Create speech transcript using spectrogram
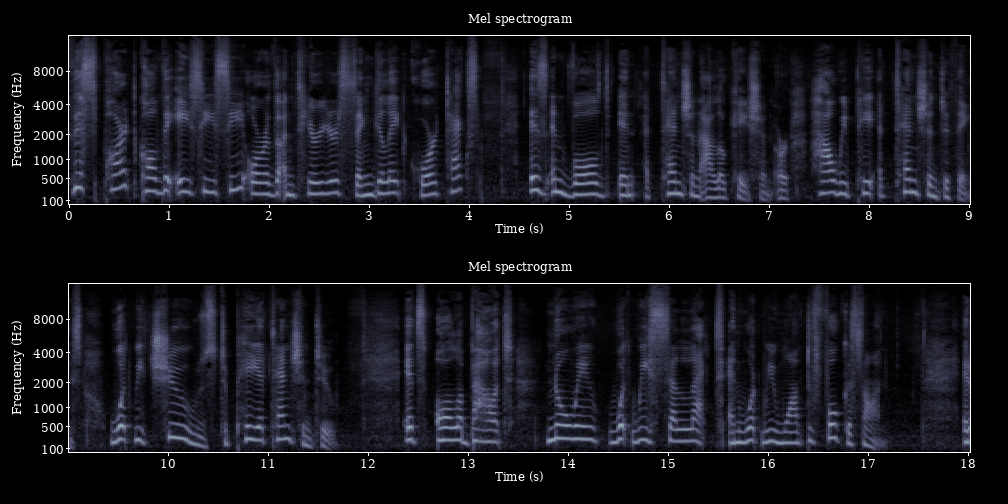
This part, called the ACC or the anterior cingulate cortex, is involved in attention allocation or how we pay attention to things, what we choose to pay attention to. It's all about knowing what we select and what we want to focus on. It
